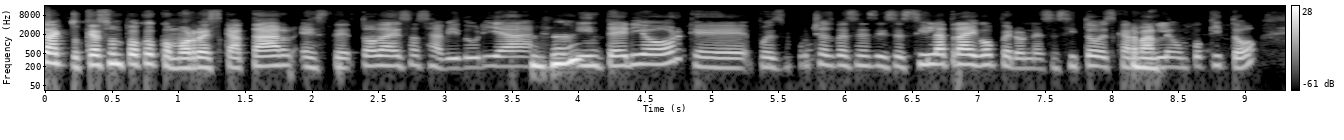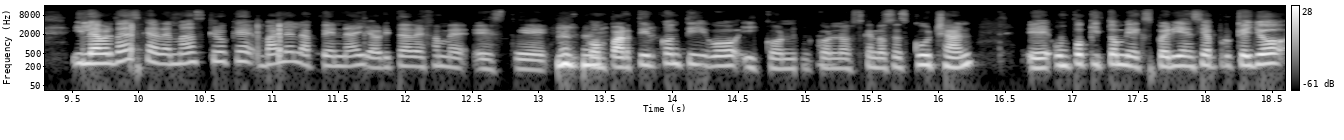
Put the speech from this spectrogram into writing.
Exacto, que es un poco como rescatar este, toda esa sabiduría interior que pues muchas veces dices, sí la traigo, pero necesito escarbarle un poquito. Y la verdad es que además creo que vale la pena, y ahorita déjame este, compartir contigo y con, con, los que nos escuchan eh, un poquito mi experiencia, porque yo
